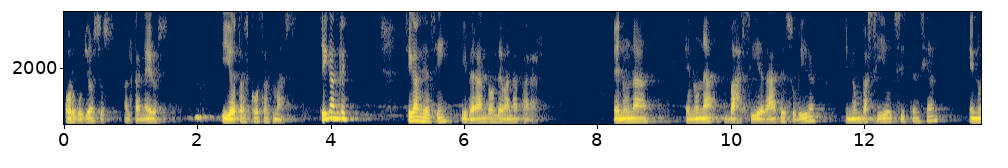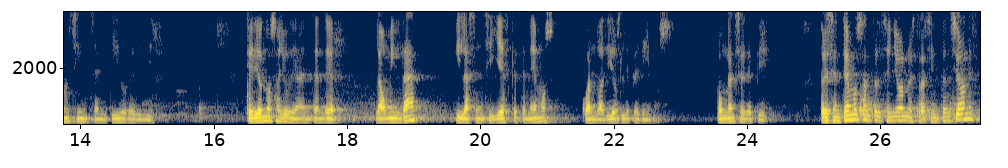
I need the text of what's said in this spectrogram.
Orgullosos, altaneros y otras cosas más. Síganle, síganle así y verán dónde van a parar. En una, en una vaciedad de su vida, en un vacío existencial, en un sinsentido de vivir. Que Dios nos ayude a entender la humildad y la sencillez que tenemos cuando a Dios le pedimos. Pónganse de pie. Presentemos ante el Señor nuestras intenciones.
